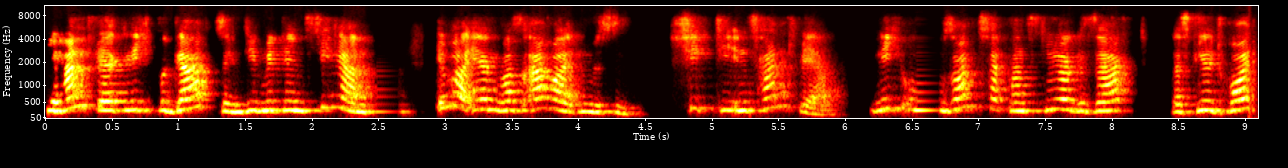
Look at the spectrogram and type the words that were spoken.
die handwerklich begabt sind, die mit den Fingern immer irgendwas arbeiten müssen. Schickt die ins Handwerk. Nicht umsonst hat man früher gesagt, das gilt heute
